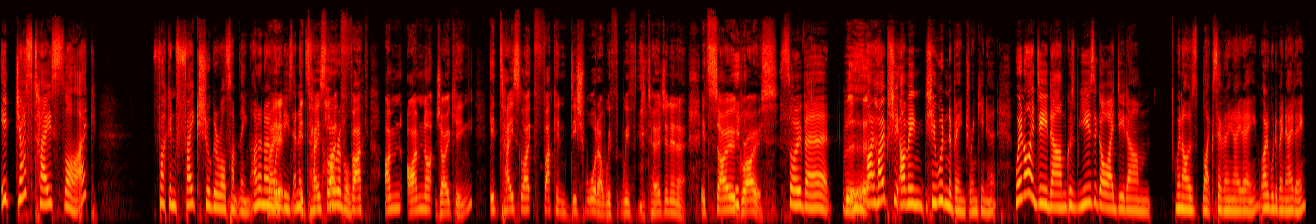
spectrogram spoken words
It just tastes like fucking fake sugar or something. I don't know what Mate, it is. And it it's tastes horrible. like fuck. I'm I'm not joking. It tastes like fucking dishwater with with detergent in it. It's so gross. so bad. I hope she. I mean, she wouldn't have been drinking it when I did. Um, because years ago I did. Um, when I was like 17, 18, well, I would have been 18,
